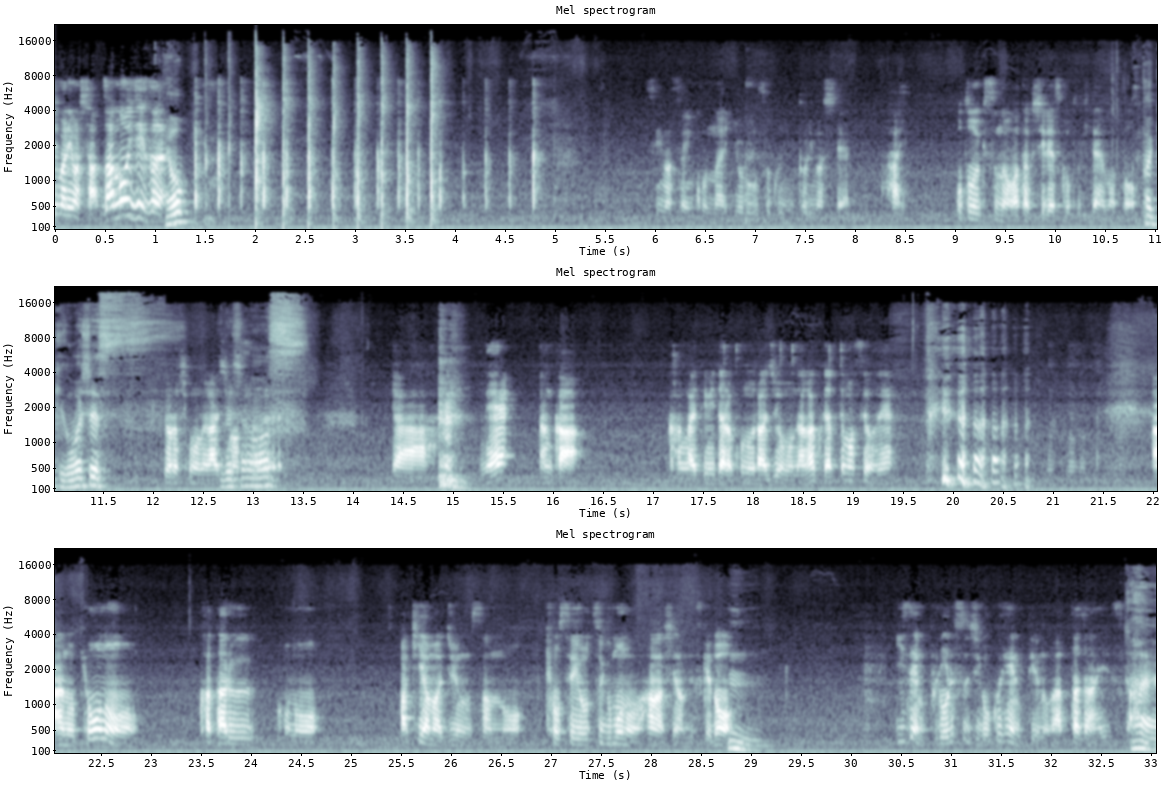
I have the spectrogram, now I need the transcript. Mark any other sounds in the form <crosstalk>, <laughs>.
始まりました。ザ・ノイジーズ。よすいません。こんな夜遅くに撮りまして。はい。お届けするのは私レスコと北山と。よパッキー小林です。ろしくお願いします。いします。いやーね。なんか考えてみたらこのラジオも長くやってますよね。<laughs> あの今日の語るこの秋山純さんの虚勢を継ぐものの話なんですけど、うん。以前プロレス地獄編っていうのがあったじゃないですか、はい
